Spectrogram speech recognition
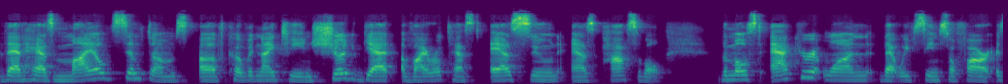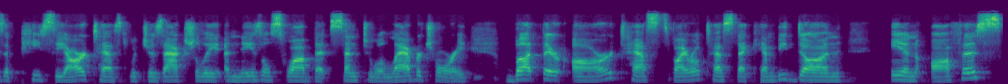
that has mild symptoms of COVID 19 should get a viral test as soon as possible. The most accurate one that we've seen so far is a PCR test, which is actually a nasal swab that's sent to a laboratory. But there are tests, viral tests, that can be done in office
